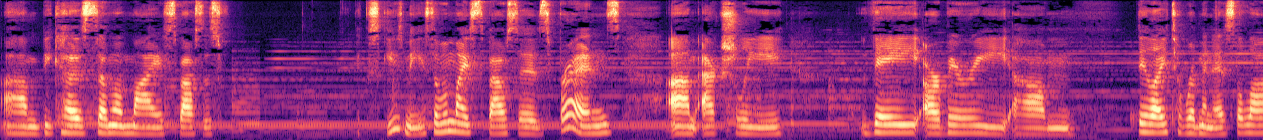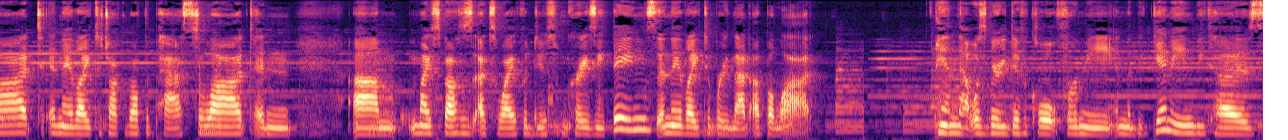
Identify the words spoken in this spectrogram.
um, because some of my spouse's excuse me some of my spouse's friends actually they are very um, they like to reminisce a lot and they like to talk about the past a lot. And um, my spouse's ex-wife would do some crazy things and they like to bring that up a lot. And that was very difficult for me in the beginning because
